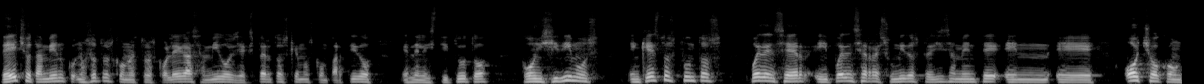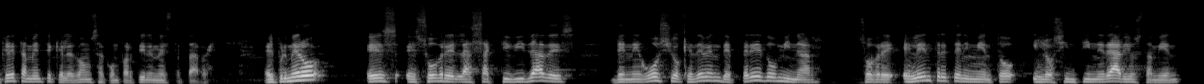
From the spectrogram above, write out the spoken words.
de hecho, también nosotros con nuestros colegas, amigos y expertos que hemos compartido en el instituto, coincidimos en que estos puntos pueden ser y pueden ser resumidos precisamente en eh, ocho concretamente que les vamos a compartir en esta tarde. El primero es sobre las actividades de negocio que deben de predominar sobre el entretenimiento y los itinerarios también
